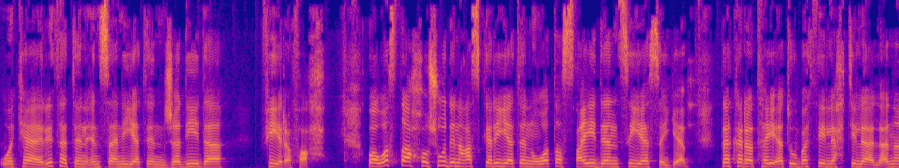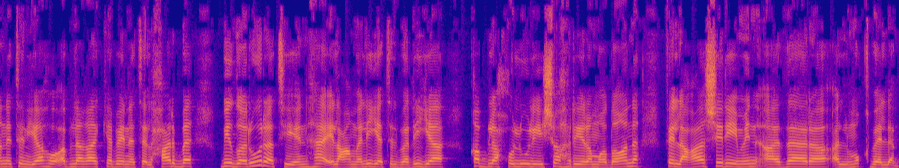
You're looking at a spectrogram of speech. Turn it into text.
وكارثة إنسانية جديدة في رفح. ووسط حشود عسكرية وتصعيد سياسي ذكرت هيئة بث الاحتلال أن نتنياهو أبلغ كابينة الحرب بضرورة إنهاء العملية البرية قبل حلول شهر رمضان في العاشر من آذار المقبل.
